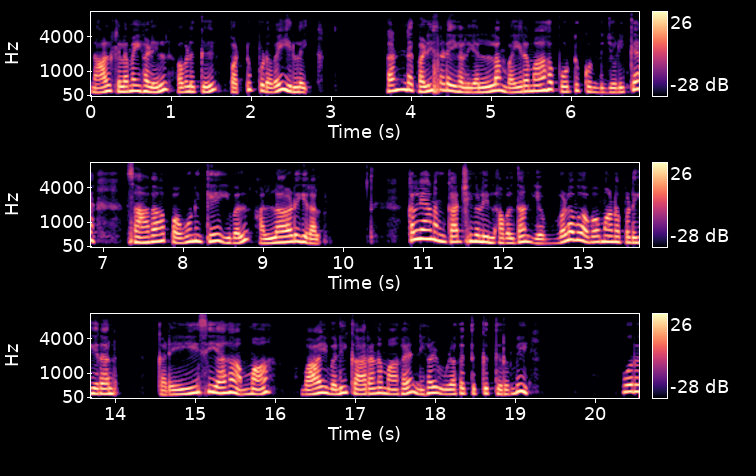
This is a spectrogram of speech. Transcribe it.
நாள் கிழமைகளில் அவளுக்கு பட்டுப்புடவை இல்லை. கண்ட களிசடைகள் எல்லாம் வைரமாக போட்டுக்கொண்டு ஜொலிக்க சாதா பவுனுக்கே இவள் அல்லாடுகிறாள். கல்யாணம் காட்சிகளில் அவள்தான் எவ்வளவு அவமானப்படுகிறாள். கடைசியாக அம்மா வாய் வலி காரணமாக நிகழ் உலகத்துக்கு திரும்பி ஒரு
